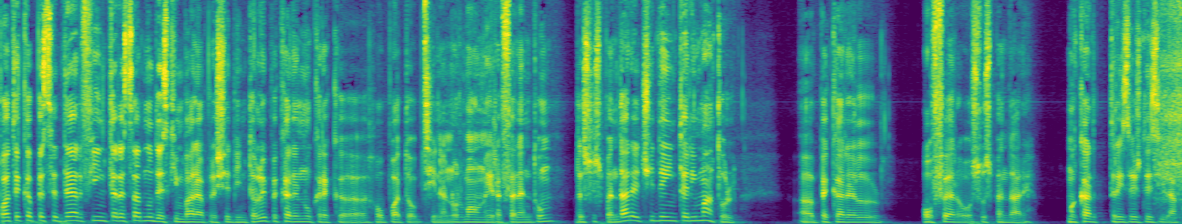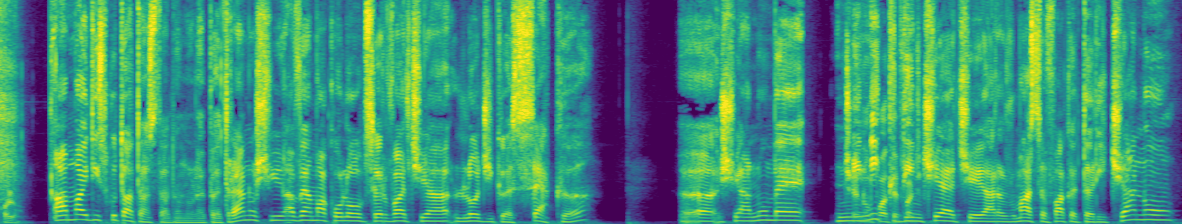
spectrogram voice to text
poate că PSD ar fi interesat nu de schimbarea președintelui, pe care nu cred că o poate obține în urma unui referendum de suspendare, ci de interimatul uh, pe care îl oferă o suspendare. Măcar 30 de zile acolo. Am mai discutat asta, domnule Petreanu, și aveam acolo observația logică seacă, uh, și anume ce nimic din face? ceea ce ar urma să facă Tăricianu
